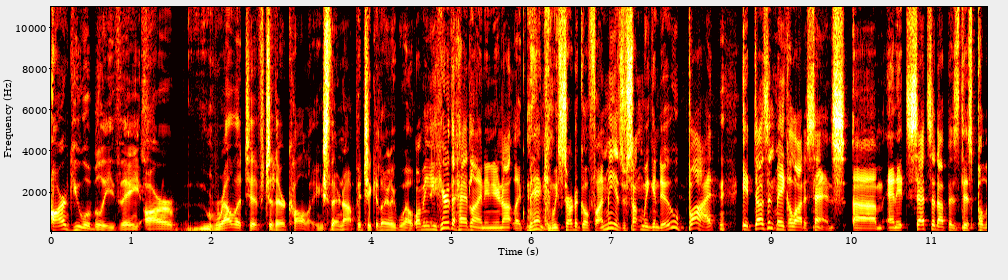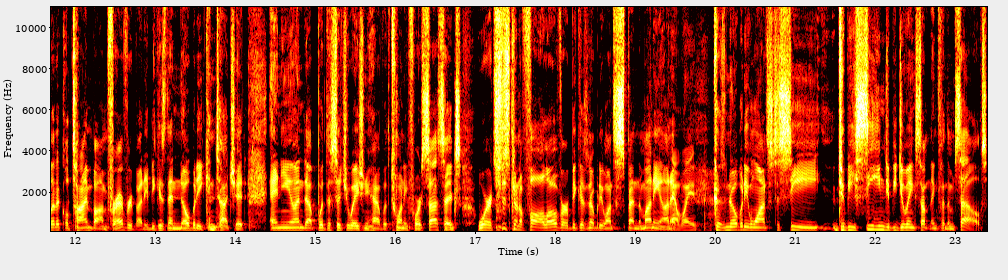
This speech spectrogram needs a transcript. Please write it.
arguably, they are relative to their colleagues. They're not particularly well. I mean, you hear the headline and you're not like, man, can we start a GoFundMe? Is there something we can do? But it doesn't make a lot of sense. Um, and it sets it up as this political time bomb for everybody because then nobody can touch it. And you end up with the situation you have with 24 Sussex where it's just going to fall over because nobody wants to spend the money on it. Because nobody wants to see, to be seen to be doing something for themselves.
